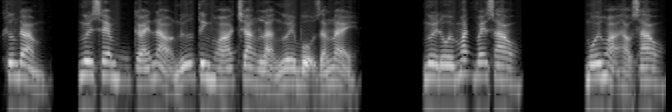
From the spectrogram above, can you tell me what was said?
Khương Đàm, ngươi xem cái nào nữ tinh hóa trang là ngươi bộ dáng này. Ngươi đôi mắt vẽ sao? Môi họa hảo sao?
